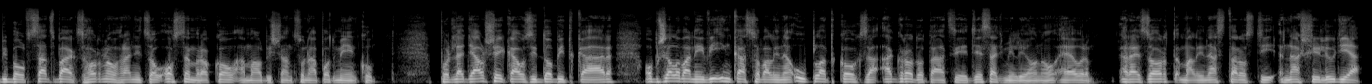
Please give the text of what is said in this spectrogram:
by bol v sadzbách s hornou hranicou 8 rokov a mal by šancu na podmienku. Podľa ďalšej kauzy dobytkár obžalovaní vyinkasovali na úplatkoch za agrodotácie 10 miliónov eur rezort mali na starosti naši ľudia,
